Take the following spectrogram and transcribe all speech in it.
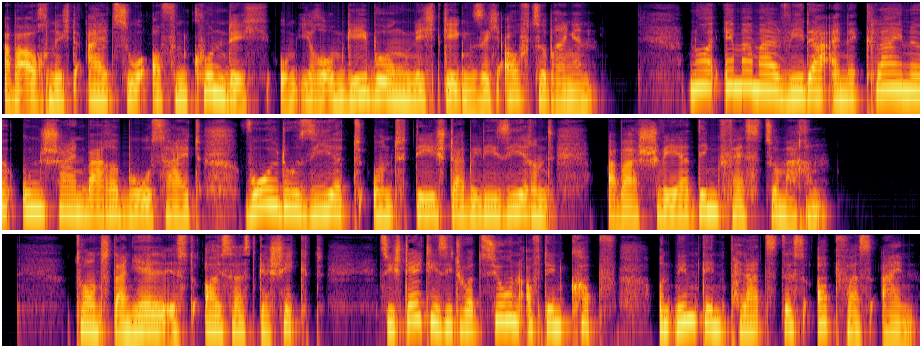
Aber auch nicht allzu offenkundig, um ihre Umgebung nicht gegen sich aufzubringen nur immer mal wieder eine kleine, unscheinbare Bosheit, wohl dosiert und destabilisierend, aber schwer dingfest zu machen. Tante Danielle ist äußerst geschickt. Sie stellt die Situation auf den Kopf und nimmt den Platz des Opfers ein,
